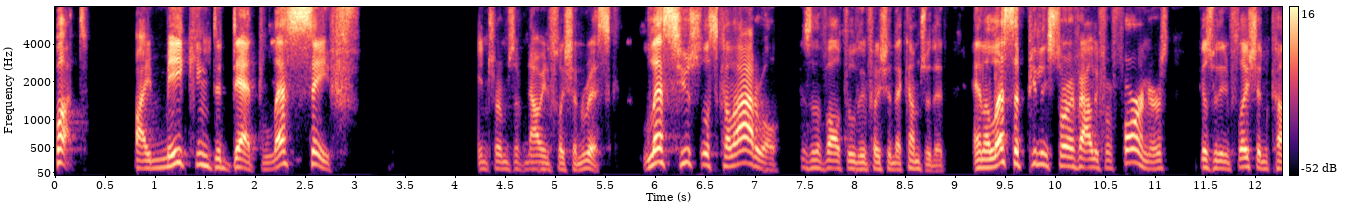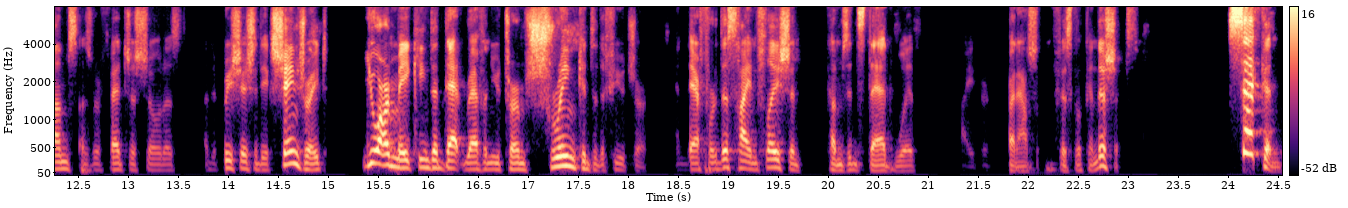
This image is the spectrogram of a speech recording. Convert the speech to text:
But by making the debt less safe in terms of now inflation risk, less useless collateral because of the volatility inflation that comes with it, and a less appealing store of value for foreigners because with inflation comes, as Refet just showed us, a depreciation of the exchange rate, you are making the debt revenue term shrink into the future. And therefore, this high inflation comes instead with higher financial fiscal conditions. Second,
